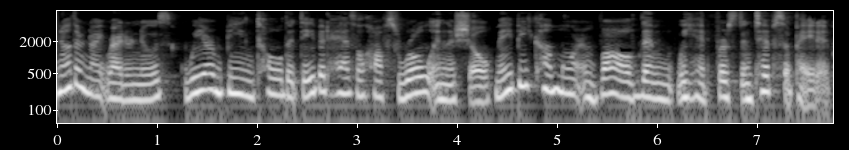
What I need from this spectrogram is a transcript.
In other Knight Rider news, we are being told that David Hasselhoff's role in the show may become more involved than we had first anticipated.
